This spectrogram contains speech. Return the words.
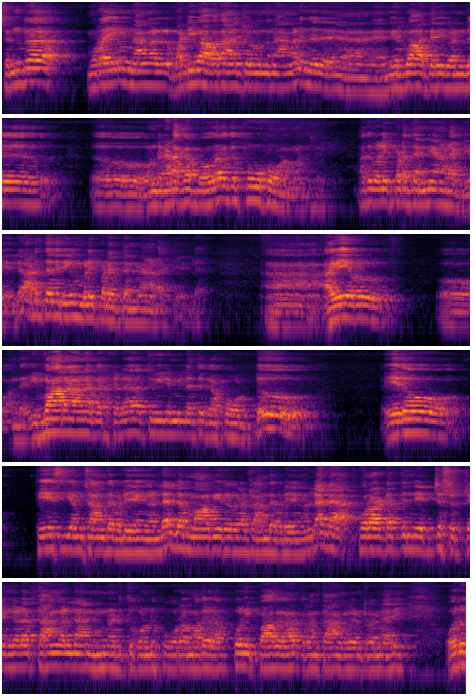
சென்ற முறையும் நாங்கள் வடிவ அவதானிச்சு நாங்கள் இந்த நிர்வாக தெரிவண்டு ஒன்று நடக்க போகுது அதுக்கு போகணும்னு சொல்லி அது வெளிப்படைத்தன்மையாக நடக்க இல்லை அடுத்த திரியும் வெளிப்படைத்தன்மையாக நடக்க இல்லை அதே ஒரு அந்த இவ்வாறானவர்களை துயிலும் இல்லத்துக்கு போட்டு ஏதோ தேசியம் சார்ந்த விடயங்களில் இல்லை மாவீரர்கள் சார்ந்த விடயங்களில் இல்லை போராட்டத்தின் எச்ச சுற்றங்களை தாங்கள் தான் முன்னெடுத்து கொண்டு போகிறோம் அதுகளை போனி பாதுகாக்கிறோம் தாங்கள்ன்ற மாதிரி ஒரு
